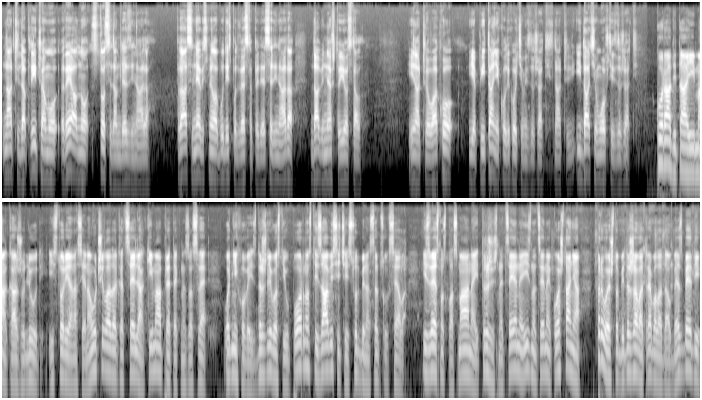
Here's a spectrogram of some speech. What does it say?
znači da pričamo realno 170 dinara. Prase ne bi smjela bude ispod 250 dinara da bi nešto i ostalo. Inače ovako je pitanje koliko ćemo izdržati, znači i da ćemo uopšte izdržati. Ko radi, taj ima, kažu ljudi. Istorija nas je naučila da kad seljak ima, pretekne za sve. Od njihove izdržljivosti i upornosti zavisit će i sudbina srpskog sela. Izvesnost plasmana i tržišne cene iznad cene koštanja prvo je što bi država trebala da obezbedi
